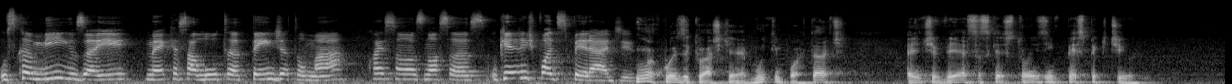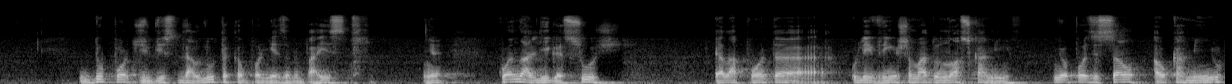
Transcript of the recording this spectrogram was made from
os caminhos aí, né, que essa luta tende a tomar. Quais são as nossas, o que a gente pode esperar disso? Uma coisa que eu acho que é muito importante a gente vê essas questões em perspectiva. Do ponto de vista da luta camponesa no país, né, quando a Liga surge, ela aponta o livrinho chamado Nosso Caminho, em oposição ao caminho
